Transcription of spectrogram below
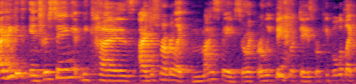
I think it's interesting because I just remember like MySpace or like early Facebook days where people would like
